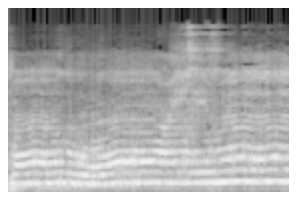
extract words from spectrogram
فهو عماد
